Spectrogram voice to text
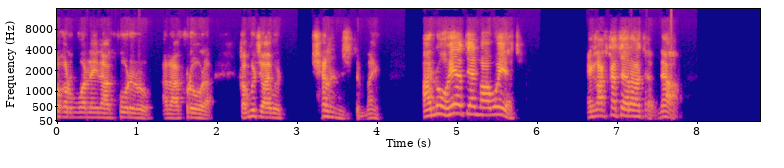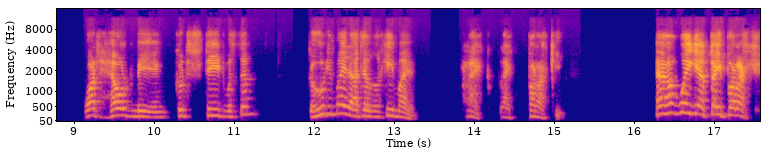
whakarunga nei nā kōrero a nā I would challenge them, mate. Anō hea te ngā wai. Now, what held me in good stead with them? Ka huri mai rātou ka ki mai. Black, black paraki. He hangwe ki a tai paraki.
